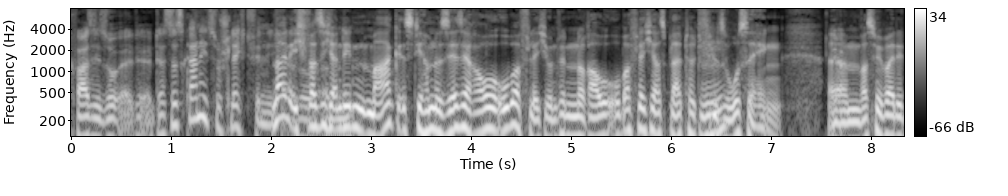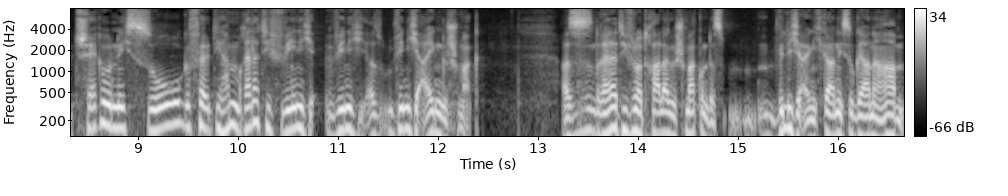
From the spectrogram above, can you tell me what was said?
Quasi so, äh, das ist gar nicht so schlecht, finde ich. Nein, ich, Also, was ich an ähm, denen mag, ist, die haben eine sehr, sehr raue Oberfläche und wenn du eine raue Oberfläche hast, bleibt halt viel Soße hängen. Ähm, was mir bei der Checo nicht so gefällt, die haben relativ wenig, wenig, also wenig Eigengeschmack. Also es ist ein relativ neutraler Geschmack und das will ich eigentlich gar nicht so gerne haben.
